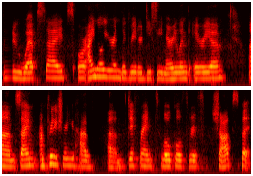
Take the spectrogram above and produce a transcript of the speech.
through websites, or I know you're in the Greater DC, Maryland area? Um, so I'm I'm pretty sure you have um, different local thrift shops, but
